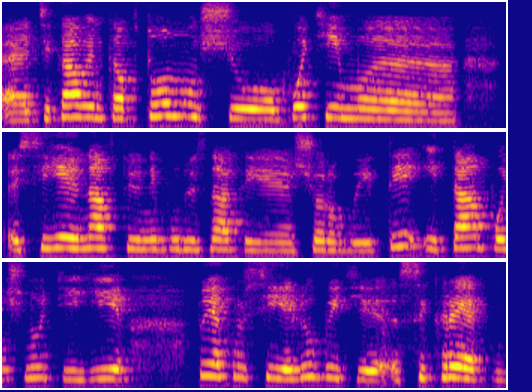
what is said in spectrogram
Е, Цікавинка в тому, що потім е, з цією нафтою не будуть знати, що робити, і там почнуть її. Ну, як Росія любить е, секретно,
